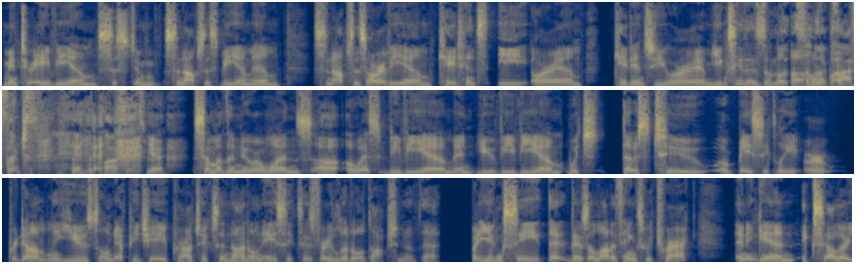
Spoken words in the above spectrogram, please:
Mentor AVM, System Synopsys VMM, Synopsys RVM, Cadence ERM, Cadence URM. You can see there's some, a, a some of the classics. the classics. yeah, some of the newer ones, uh, OSVVM and UVVM, which those two are basically are predominantly used on FPGA projects and not on ASICs. There's very little adoption of that. But you can see that there's a lot of things we track. And again, Accellera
